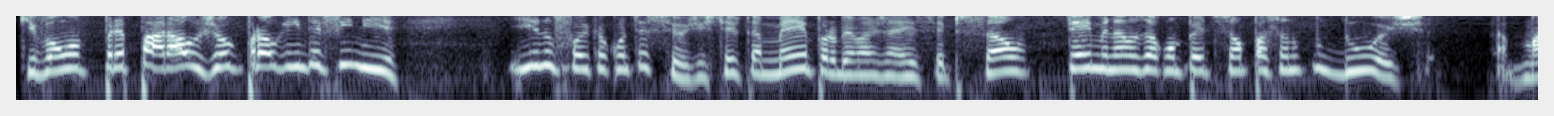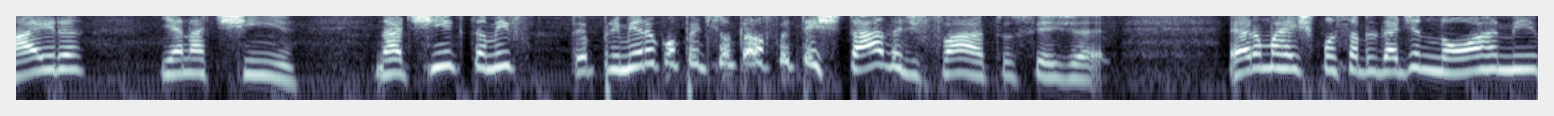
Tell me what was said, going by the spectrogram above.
que vão preparar o jogo para alguém definir. E não foi o que aconteceu. A gente teve também problemas na recepção. Terminamos a competição passando com duas, a Mayra e a Natinha. Natinha, que também foi a primeira competição que ela foi testada de fato, ou seja, era uma responsabilidade enorme,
